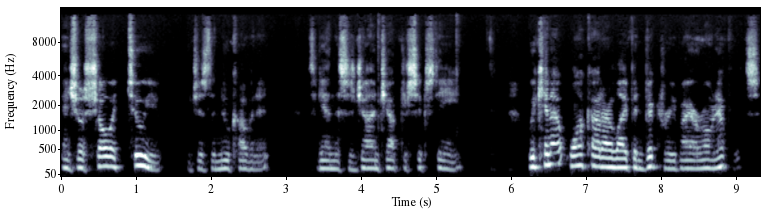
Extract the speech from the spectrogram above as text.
and shall show it to you, which is the new covenant. So again, this is John chapter 16. We cannot walk out our life in victory by our own efforts.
